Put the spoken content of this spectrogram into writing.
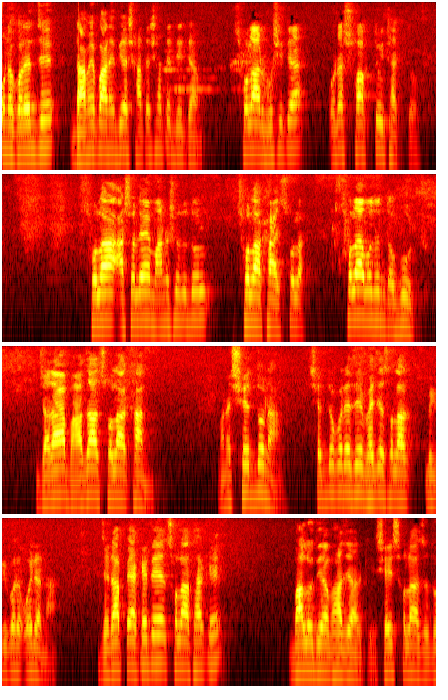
মনে করেন যে ডামে পানি দিয়ে সাথে সাথে দিতাম ছোলার ভুসিটা ওটা শক্তই থাকতো। ছোলা আসলে মানুষও যদি ছোলা খায়, ছোলা ছোলা পর্যন্ত বুট। যারা ভাজা ছোলা খান মানে সেদ্ধ না, সেদ্ধ করে যে ভেজে ছোলা বিক্রি করে ওইটা না। যেটা প্যাকেটে ছোলা থাকে, বালু দিয়ে ভাজে আর কি। সেই ছোলা যদি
